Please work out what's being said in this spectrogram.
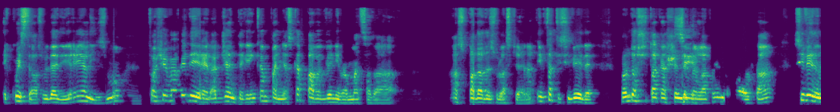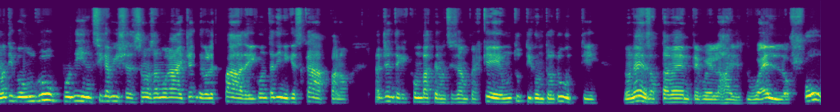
e questa è la sua idea di realismo, mm. faceva vedere la gente che in campagna scappava e veniva ammazzata a spadate sulla schiena. infatti si vede, quando Ashitaka scende sì. per la prima volta, si vedono tipo un gruppo di, non si capisce se sono samurai, gente con le spade, i contadini che scappano, la gente che combatte non si sa perché, un tutti contro tutti, non è esattamente quella, il duello, show,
